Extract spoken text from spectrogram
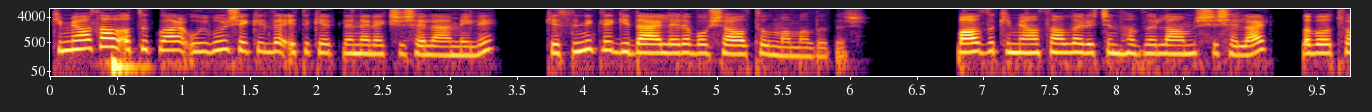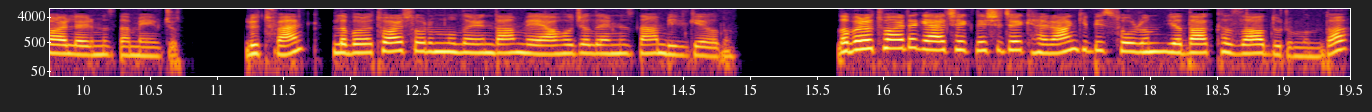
Kimyasal atıklar uygun şekilde etiketlenerek şişelenmeli, kesinlikle giderlere boşaltılmamalıdır. Bazı kimyasallar için hazırlanmış şişeler laboratuvarlarımızda mevcut. Lütfen laboratuvar sorumlularından veya hocalarınızdan bilgi alın. Laboratuvarda gerçekleşecek herhangi bir sorun ya da kaza durumunda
